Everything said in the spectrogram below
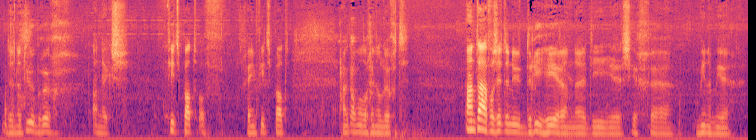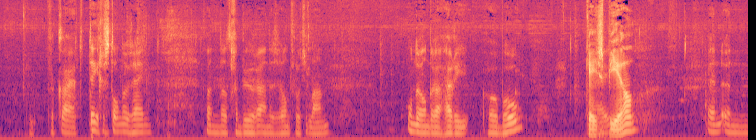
de natuurbrug, annex fietspad of geen fietspad. Hangt allemaal nog in de lucht. Aan tafel zitten nu drie heren uh, die uh, zich min of meer verklaard tegenstander zijn van dat gebeuren aan de Zandvoortselaan. Onder andere Harry Hobo. Kees Biel. En een,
